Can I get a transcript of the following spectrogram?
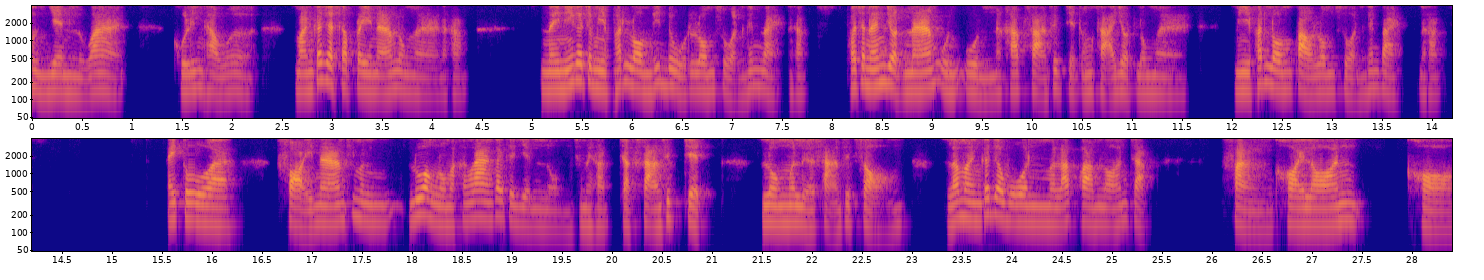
ผึ่งเย็นหรือว่า cooling tower มันก็จะสเปรย์น้ำลงมานะครับ ในนี้ก็จะมีพัดลมที่ดูดลมสวนขึ้นไปนะครับ เพราะฉะนั้นหยดน้ำอุ่นๆนะครับ37องศาหยดลงมา มีพัดลมเป่าลมสวนขึ้นไปนะครับ ไอตัวฝอยน้ำที่มันร่วงลงมาข้างล่างก็จะเย็นลงใช่ไหมครับ จาก 37 ลงมาเหลือ 32 แล้วมันก็จะวนมารับความร้อนจากฝั่งคอยร้อนของ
